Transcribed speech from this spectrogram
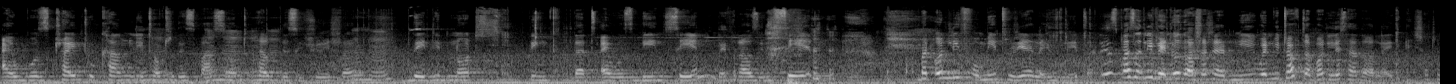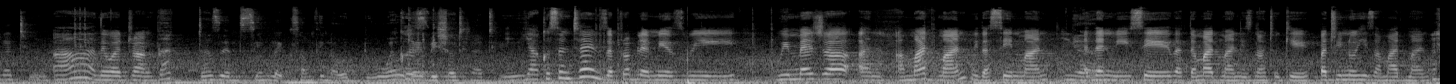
I was trying to calmly talk to mm-hmm. this person to help mm-hmm. the situation. They did not think that I was being sane. They thought I was insane. but only for me to realize later. This person even though they were shouting at me. When we talked about it later, they were like, I shouted at you. Ah, they were drunk. That doesn't seem like something I would do. Why would I be shouting at you? Yeah, because sometimes the problem is we we measure an, a madman with a sane man, Yeah. and then we say that the madman is not okay, but we know he's a madman.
